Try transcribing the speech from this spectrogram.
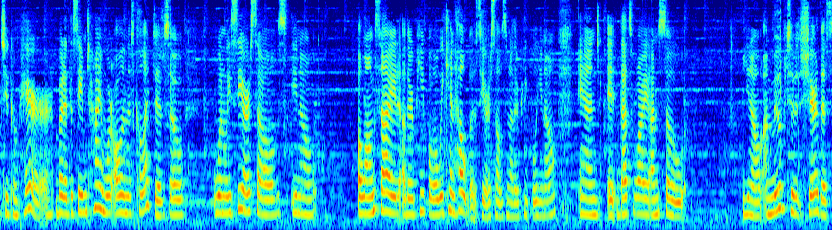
to compare. But at the same time, we're all in this collective. So when we see ourselves, you know, alongside other people, we can't help but see ourselves in other people, you know? And it that's why I'm so you know, I'm moved to share this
